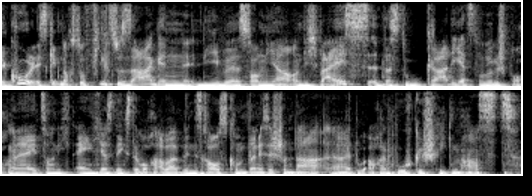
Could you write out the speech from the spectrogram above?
Ja, cool. Es gibt noch so viel zu sagen, liebe Sonja. Und ich weiß, dass du gerade jetzt, wo wir gesprochen haben, äh, jetzt noch nicht, eigentlich erst nächste Woche, aber wenn es rauskommt, dann ist es schon da, äh, du auch ein Buch geschrieben hast.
